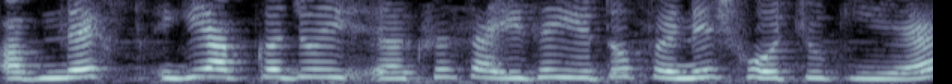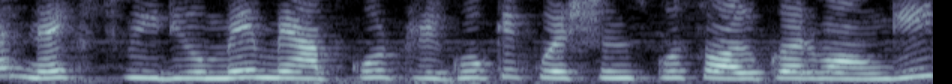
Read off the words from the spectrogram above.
अब नेक्स्ट ये आपका जो एक्सरसाइज है, ये तो फिनिश हो चुकी है। नेक्स्ट वीडियो में मैं आपको ट्रिगो के क्वेश्चंस को सॉल्व करवाऊँगी।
